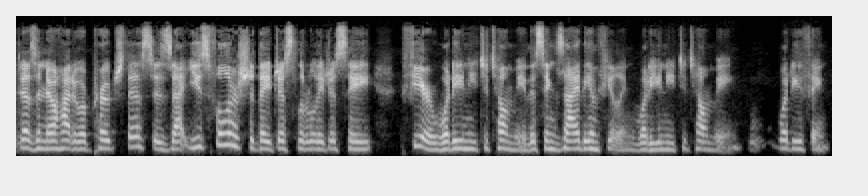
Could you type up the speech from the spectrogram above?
doesn't know how to approach this is that useful or should they just literally just say fear what do you need to tell me? This anxiety i'm feeling what do you need to tell me? What do you think?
